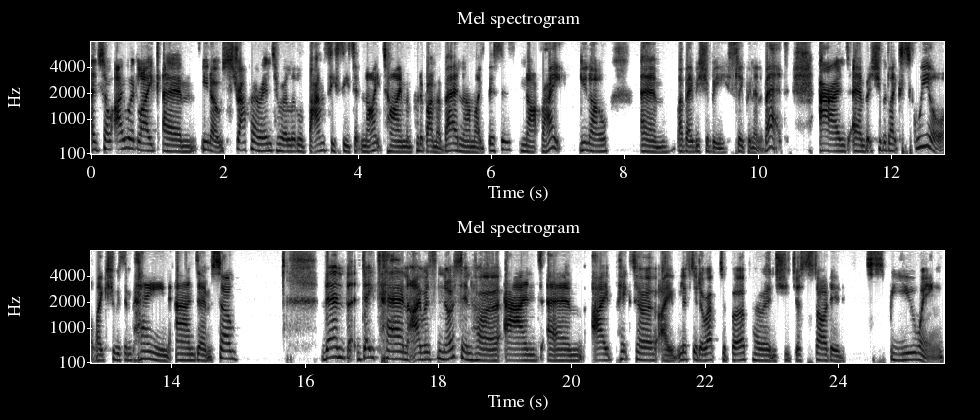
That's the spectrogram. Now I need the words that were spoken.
And so I would like, um, you know, strap her into a little bouncy seat at nighttime and put her by my bed, and I'm like, this is not right you know, um, my baby should be sleeping in a bed. And, um, but she would like squeal like she was in pain. And um, so then the, day 10, I was nursing her and um, I picked her, I lifted her up to burp her and she just started spewing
